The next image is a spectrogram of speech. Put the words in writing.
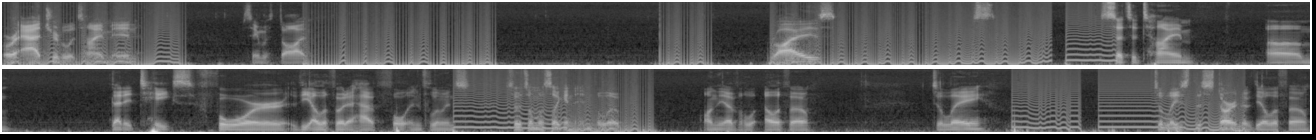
or add triplet time in. Same with dot. Rise sets a time um, that it takes for the LFO to have full influence. So it's almost like an envelope on the LFO. Delay delays the start of the LFO.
